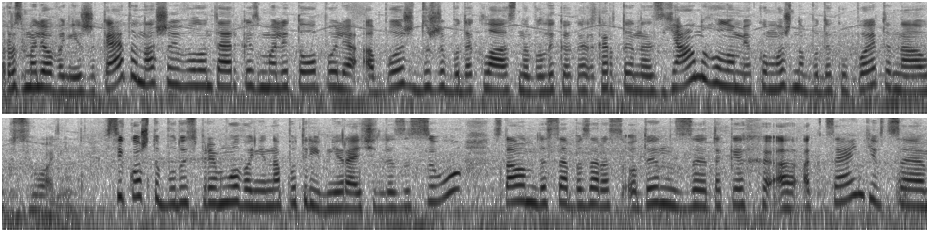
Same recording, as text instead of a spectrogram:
розмальовані жакети нашої волонтерки з Мелітополя, або ж дуже буде класна велика картина з Янголом, яку можна буде купити на аукціоні. Всі кошти будуть спрямовані на потрібні речі для ЗСУ. Ставимо для себе зараз один з таких е, акцентів: це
